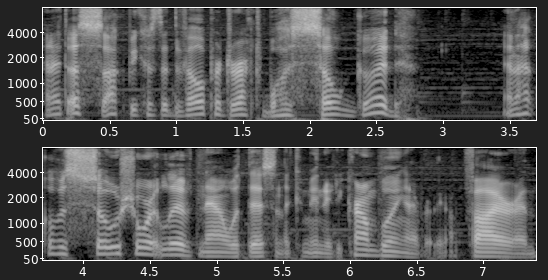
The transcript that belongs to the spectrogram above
And it does suck because the developer direct was so good. And that was so short lived now with this and the community crumbling and everything on fire. And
